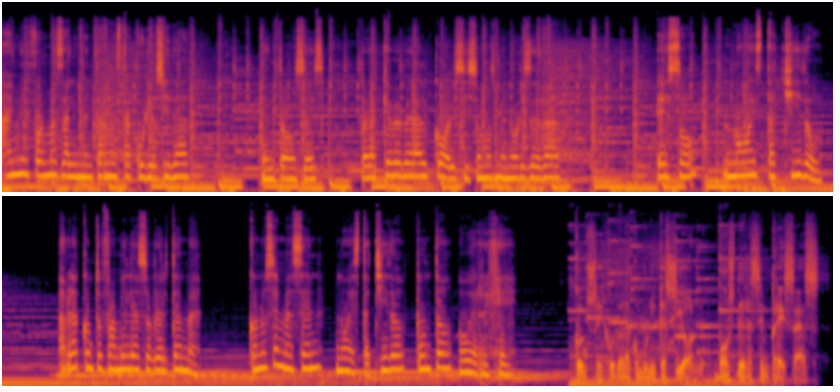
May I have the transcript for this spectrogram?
Hay mil formas de alimentar nuestra curiosidad. Entonces, ¿para qué beber alcohol si somos menores de edad? Eso no está chido. Habla con tu familia sobre el tema. Conoce más en noestachido.org. Consejo de la Comunicación, voz de las empresas.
